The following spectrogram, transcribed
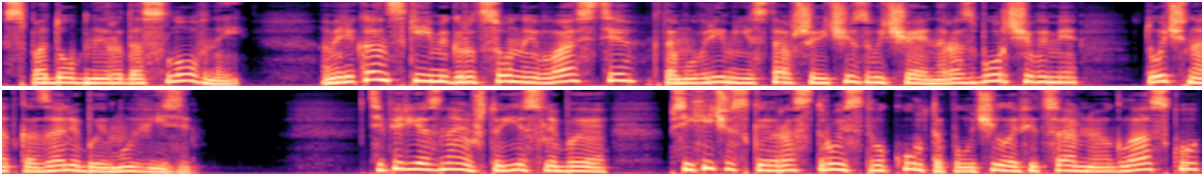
С подобной родословной американские иммиграционные власти, к тому времени ставшие чрезвычайно разборчивыми, точно отказали бы ему в визе. Теперь я знаю, что если бы психическое расстройство Курта получило официальную огласку,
